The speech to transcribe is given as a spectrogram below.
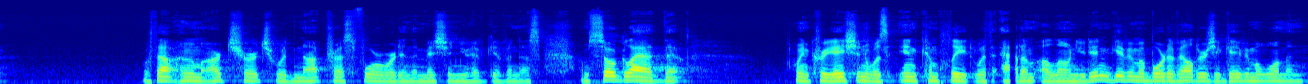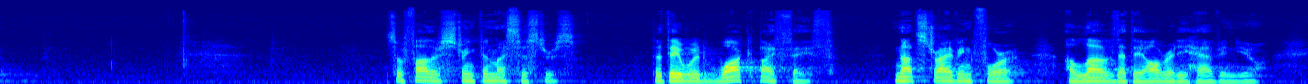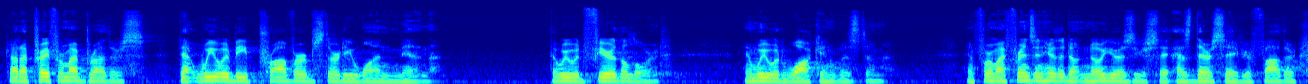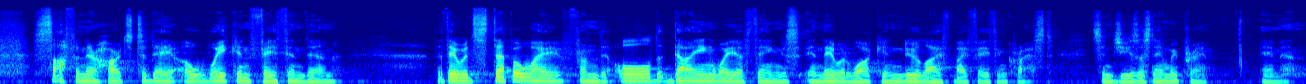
without whom our church would not press forward in the mission you have given us. I'm so glad that when creation was incomplete with Adam alone, you didn't give him a board of elders, you gave him a woman. So, Father, strengthen my sisters that they would walk by faith, not striving for a love that they already have in you. God, I pray for my brothers that we would be Proverbs 31 men, that we would fear the Lord and we would walk in wisdom. And for my friends in here that don't know you as, your, as their Savior, Father, soften their hearts today, awaken faith in them, that they would step away from the old, dying way of things and they would walk in new life by faith in Christ. It's in Jesus' name we pray. Amen.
